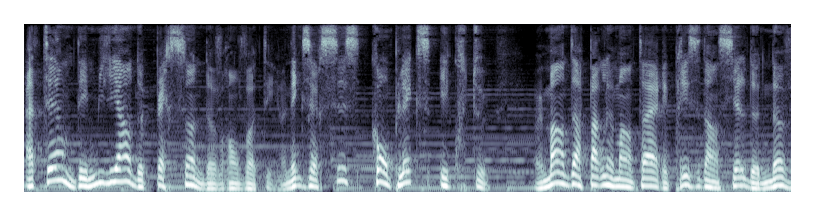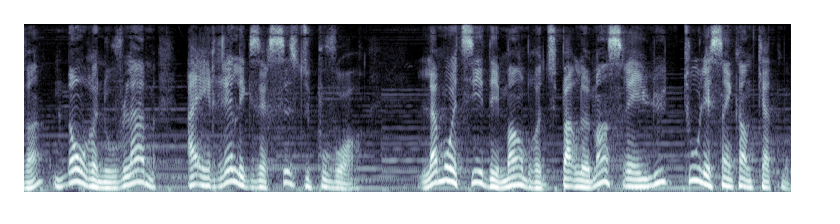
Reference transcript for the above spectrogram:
À terme, des milliards de personnes devront voter, un exercice complexe et coûteux. Un mandat parlementaire et présidentiel de neuf ans, non renouvelable, aérerait l'exercice du pouvoir la moitié des membres du Parlement seraient élus tous les 54 mois.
